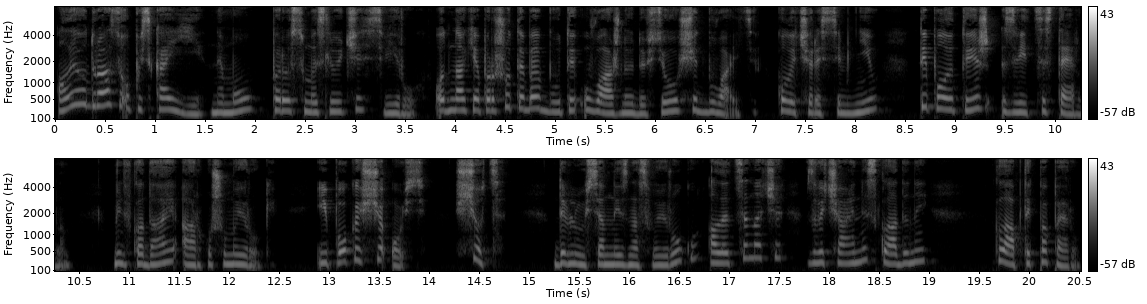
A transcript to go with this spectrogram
але одразу опускає її, немов переосмислюючи свій рух. Однак я прошу тебе бути уважною до всього, що відбувається, коли через сім днів ти полетиш звідси стерном. Він вкладає аркуш у мої руки. І поки що ось. Що це? Дивлюся вниз на свою руку, але це, наче звичайний складений клаптик паперу.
